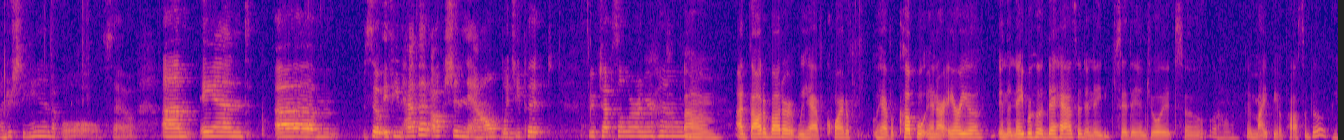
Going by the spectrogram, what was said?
Understandable. So, um, and um, so if you had that option now, would you put rooftop solar on your home? Um, I thought about it. We have quite a, we have a couple in our area, in the neighborhood that has it, and they said they enjoy it, so um, it might be a possibility.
